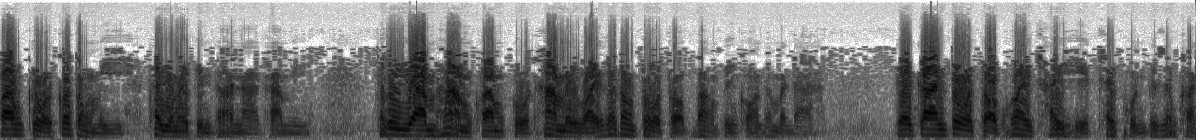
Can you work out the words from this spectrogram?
ความโกรธก็ต้องมี ถ้ายังไม่เป็นพระอนาคามี ถ้าพยายามห้ามความโกรธห้ามไม่ไหวก็ต้องโต้ตอบบ้างเป็นของธรรมดา แต่การโต้ตอบให้ใช้เหตุใช้ผลเป็นสำคัญ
